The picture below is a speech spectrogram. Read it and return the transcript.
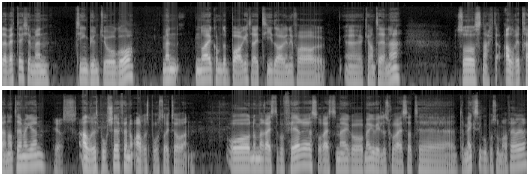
det vet jeg ikke, men ting begynte jo å gå. Men når jeg kom tilbake til de ti dagene fra eh, karantene, så snakket aldri trener til meg igjen. Yes. Aldri sportssjefen og aldri sportsdirektøren. Og når vi reiste på ferie, så reiste meg og, meg og Vilde skulle reise til, til Mexico på sommerferie.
